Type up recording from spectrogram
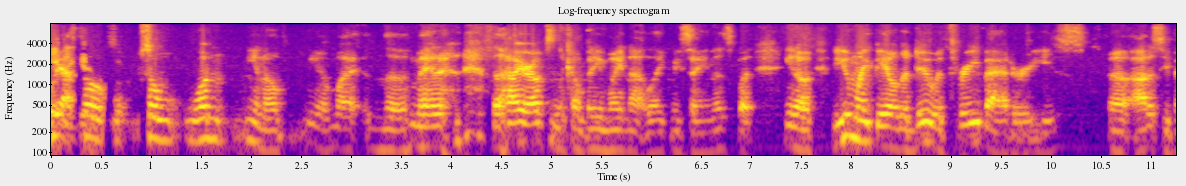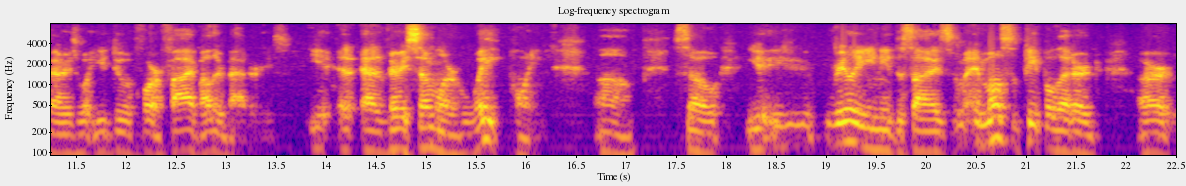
yeah so so one you know you know my the man the higher ups in the company might not like me saying this but you know you might be able to do with three batteries uh, odyssey batteries what you do with four or five other batteries at, at a very similar weight point. Um, so you, you really you need the size and most of the people that are are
